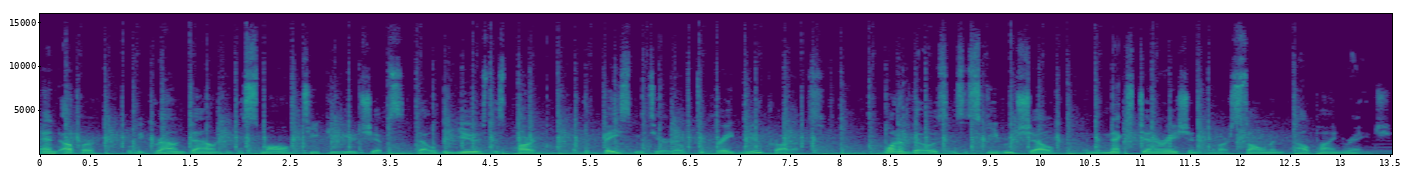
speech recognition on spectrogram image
and upper will be ground down into small TPU chips that will be used as part the base material to create new products. One of those is a ski boot shell in the next generation of our Salomon Alpine range.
